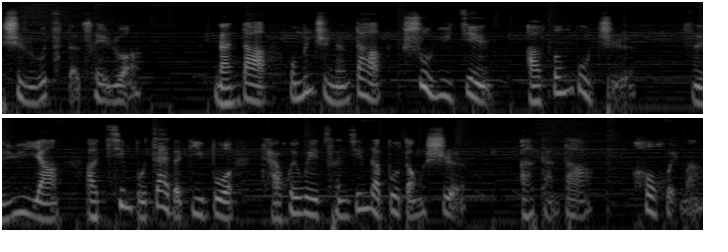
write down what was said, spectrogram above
是如此的脆弱。难道我们只能到树欲静而风不止，子欲养而亲不在的地步，才会为曾经的不懂事而感到后悔吗？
